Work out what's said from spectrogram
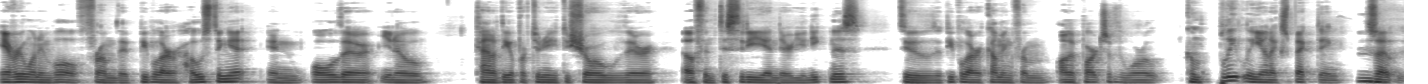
everyone involved from the people that are hosting it and all the you know kind of the opportunity to show their authenticity and their uniqueness to the people that are coming from other parts of the world completely unexpected Mm. so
